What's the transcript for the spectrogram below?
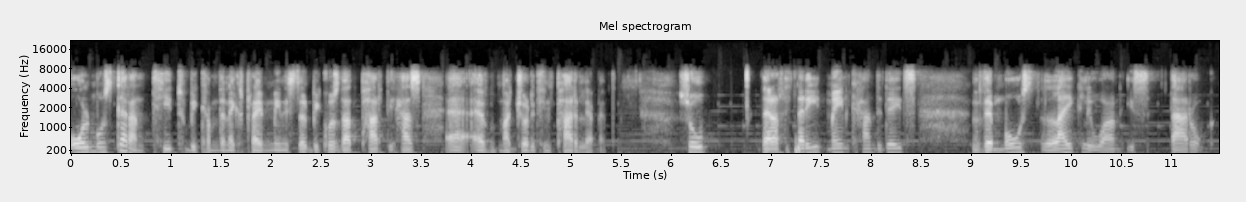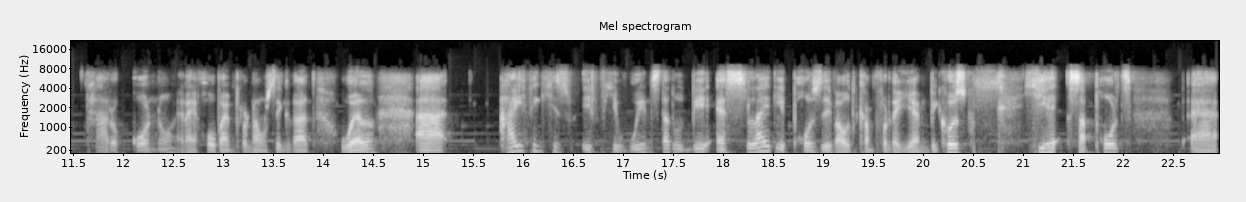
almost guaranteed to become the next prime minister because that party has a, a majority in parliament. So there are three main candidates. The most likely one is Taro, Taro Kono, and I hope I'm pronouncing that well. Uh, I think he's, if he wins, that would be a slightly positive outcome for the yen because he supports uh,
